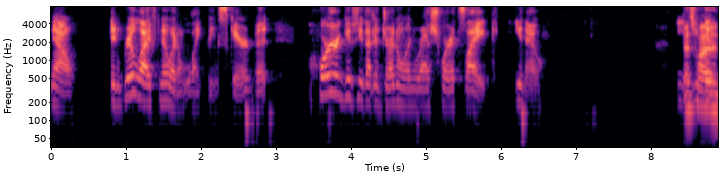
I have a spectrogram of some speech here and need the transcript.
Now, in real life, no, I don't like being scared, but horror gives you that adrenaline rush where it's like, you know, that's why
